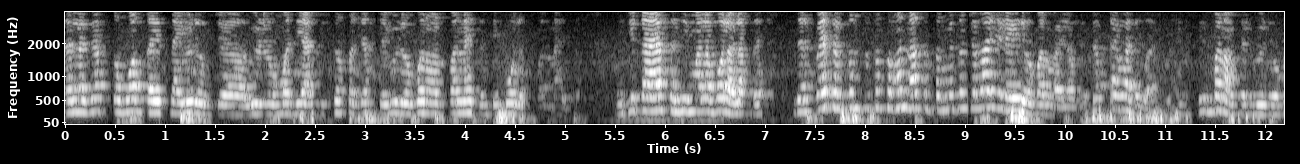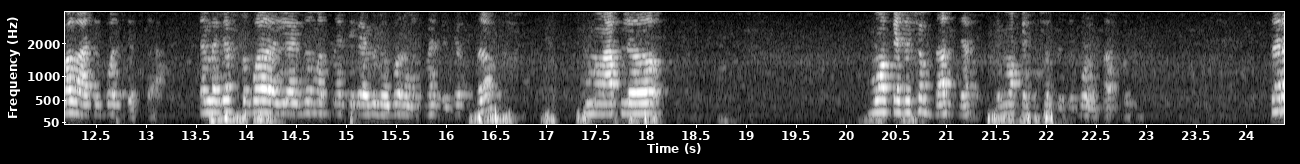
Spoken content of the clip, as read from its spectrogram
त्यांना जास्त बोलता येत नाही व्हिडिओच्या व्हिडिओमध्ये. आणि ती सहसा जास्त व्हिडिओ बनवत पण नाहीत ते बोलत पण नाहीत म्हणजे काय असेल हे मला बोलावं लागतं जर पेशल तुमचं तसं म्हणणं असेल तर मी तुमच्या दाजीला व्हिडिओ बनवायला होते त्यात काय वादविवाद ते बनवतात व्हिडिओ. बघा ते बोलतात का? त्यांना जास्त बोलायला जमत नाही ते काय व्हिडिओ बनवत नाही ते जास्त. मग आपलं मोक्याचे शब्द असतात. ते मोक्याचे शब्द ते बोलत असतात. तर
